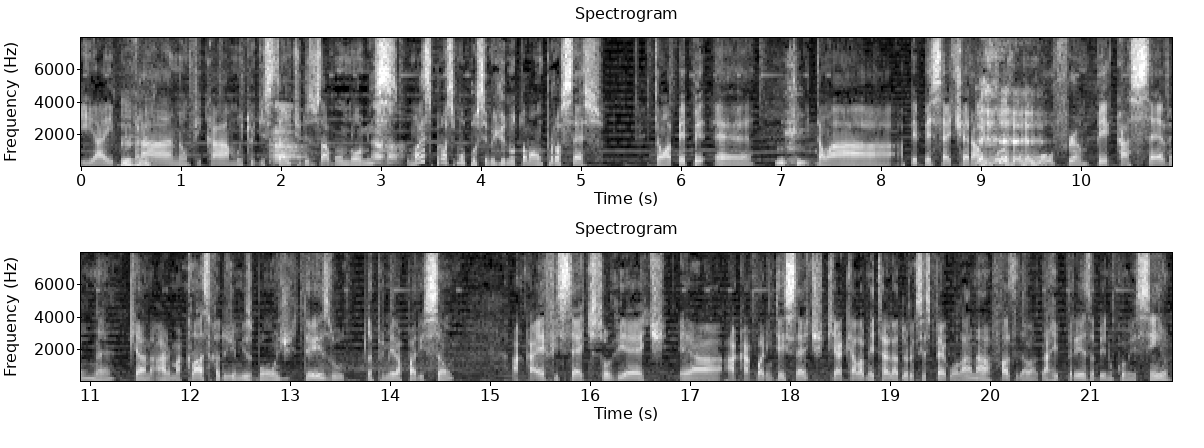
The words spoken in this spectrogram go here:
E aí, Uhum. pra não ficar muito distante, Ah. eles usavam nomes Aham. o mais próximo possível de não tomar um processo. Então a PP. É. Então a, a PP7 era a Wo- Wolfram PK7, né? Que é a arma clássica do James Bond, desde o, da primeira aparição. A KF-7 Soviet é a AK-47, que é aquela metralhadora que vocês pegam lá na fase da, da represa, bem no comecinho.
